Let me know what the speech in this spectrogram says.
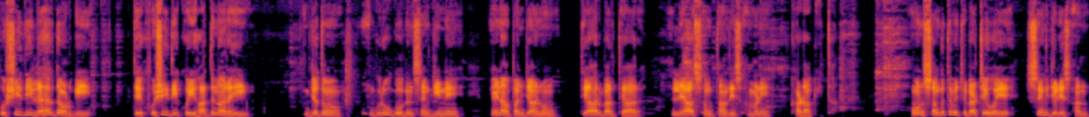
ਖੁਸ਼ੀ ਦੀ ਲਹਿਰ ਦੌੜ ਗਈ ਤੇ ਖੁਸ਼ੀ ਦੀ ਕੋਈ ਹੱਦ ਨਾ ਰਹੀ ਜਦੋਂ ਗੁਰੂ ਗੋਬਿੰਦ ਸਿੰਘ ਜੀ ਨੇ ਇਹਨਾਂ ਪੰਜਾਂ ਨੂੰ ਤਿਆਰ ਬਰ ਤਿਆਰ ਲਿਆ ਸੰਗਤਾਂ ਦੇ ਸਾਹਮਣੇ ਖੜਾ ਕੀਤਾ। ਹੁਣ ਸੰਗਤ ਵਿੱਚ ਬੈਠੇ ਹੋਏ ਸਿੰਘ ਜਿਹੜੇ ਸਨ,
